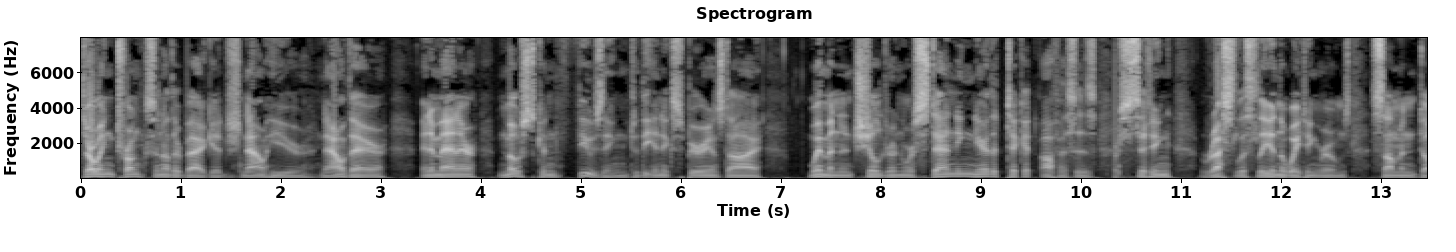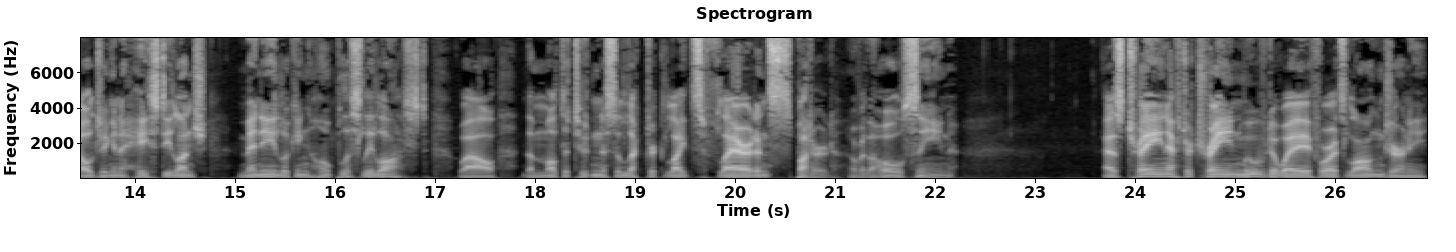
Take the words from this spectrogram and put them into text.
throwing trunks and other baggage, now here, now there, in a manner most confusing to the inexperienced eye, Women and children were standing near the ticket offices, or sitting restlessly in the waiting rooms, some indulging in a hasty lunch, many looking hopelessly lost, while the multitudinous electric lights flared and sputtered over the whole scene. As train after train moved away for its long journey,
